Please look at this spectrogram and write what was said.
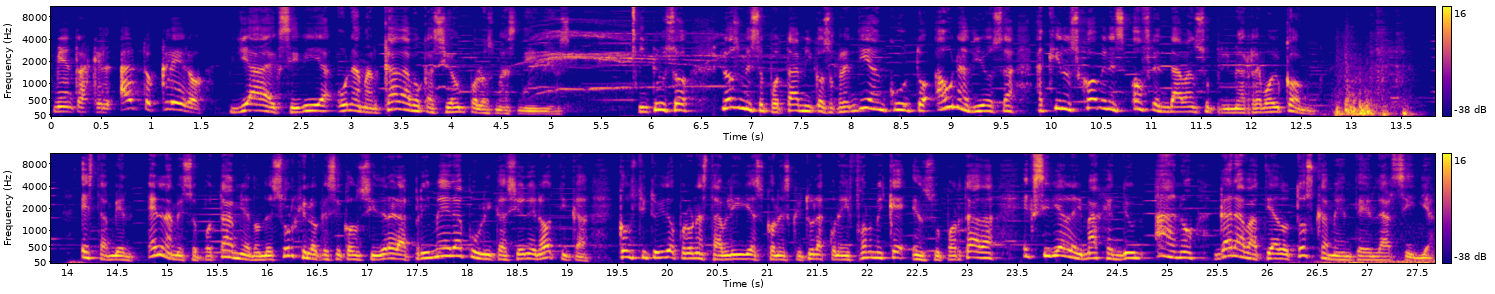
Mientras que el alto clero ya exhibía una marcada vocación por los más niños. Incluso los mesopotámicos rendían culto a una diosa a quien los jóvenes ofrendaban su primer revolcón. Es también en la Mesopotamia donde surge lo que se considera la primera publicación erótica, constituido por unas tablillas con escritura cuneiforme que, en su portada, exhibían la imagen de un ano garabateado toscamente en la arcilla.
